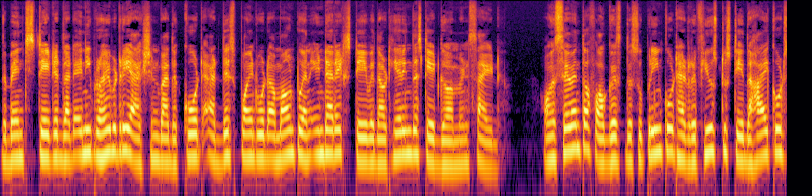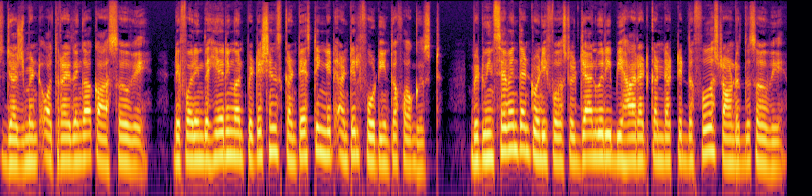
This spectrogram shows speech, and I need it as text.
The bench stated that any prohibitory action by the court at this point would amount to an indirect stay without hearing the state government's side. On 7th of August, the Supreme Court had refused to stay the High Court's judgment authorizing a caste survey, deferring the hearing on petitions contesting it until 14th of August. Between 7th and 21st of January, Bihar had conducted the first round of the survey.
